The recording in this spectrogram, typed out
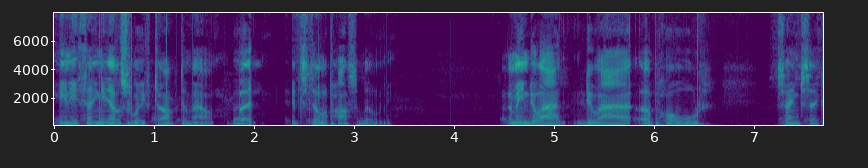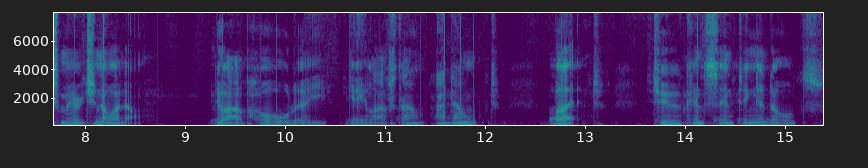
anything else we've talked about, but it's still a possibility. I mean, do I do I uphold same-sex marriage? No, I don't. Do I uphold a gay lifestyle? I don't. But two consenting adults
